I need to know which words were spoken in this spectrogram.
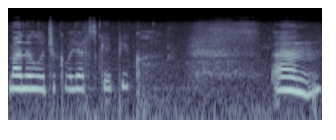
У мене лучше кавалерський пік. Ем.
